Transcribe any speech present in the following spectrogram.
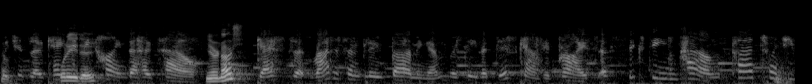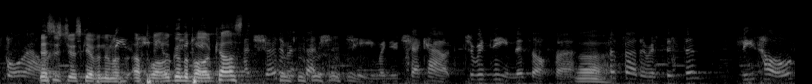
Which is located What do you do? behind the hotel. You're a nurse. Guests at Radisson Blu Birmingham receive a discounted price of £16 per 24 hours. This is just giving them a, a plug on the podcast. And show the reception team when you check out to redeem this offer. Ah. For further assistance, please hold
